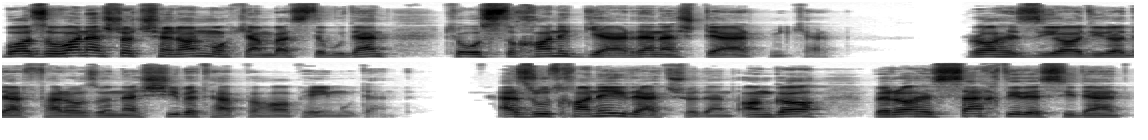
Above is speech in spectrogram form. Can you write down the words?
بازوانش را چنان محکم بسته بودند که استخوان گردنش درد می‌کرد. راه زیادی را در فراز و نشیب تپه ها پیمودند. از رودخانه ای رد شدند. آنگاه به راه سختی رسیدند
